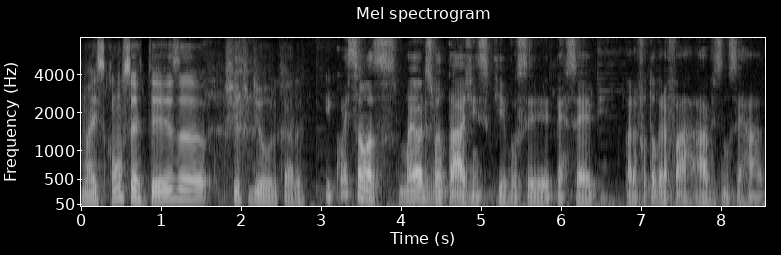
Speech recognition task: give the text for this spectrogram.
Mas com certeza chifre de ouro, cara. E quais são as maiores vantagens que você percebe para fotografar aves no cerrado?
